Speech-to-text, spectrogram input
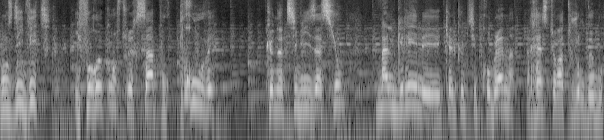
on se dit vite, il faut reconstruire ça pour prouver que notre civilisation, malgré les quelques petits problèmes, restera toujours debout.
